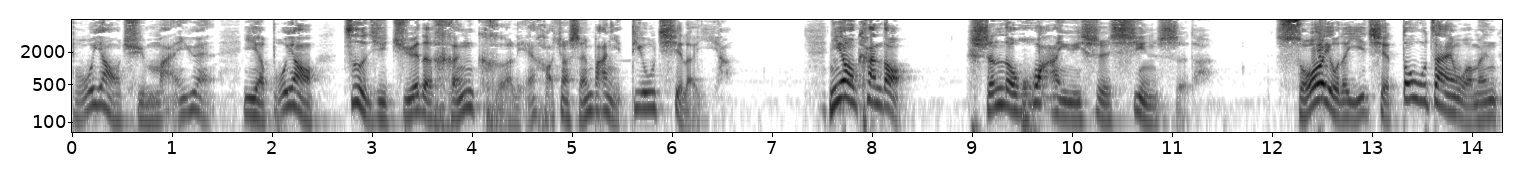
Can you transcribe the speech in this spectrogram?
不要去埋怨，也不要。自己觉得很可怜，好像神把你丢弃了一样。你要看到神的话语是信实的，所有的一切都在我们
